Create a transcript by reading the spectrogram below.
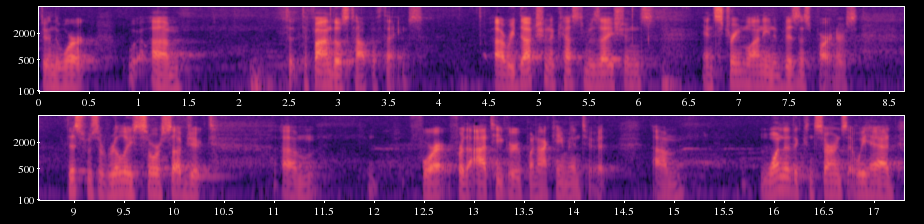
doing the work um, to, to, find those type of things. A reduction of customizations and streamlining of business partners. This was a really sore subject um, for, for the IT group when I came into it. Um, one of the concerns that we had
